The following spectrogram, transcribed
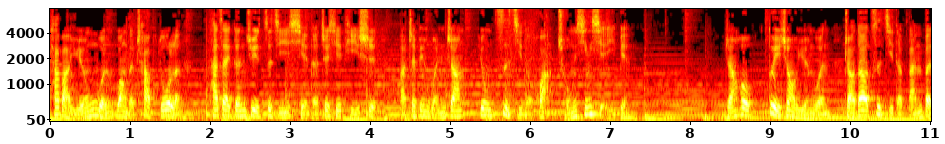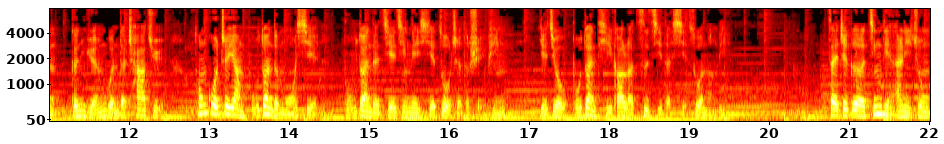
他把原文忘得差不多了。他再根据自己写的这些提示，把这篇文章用自己的话重新写一遍，然后对照原文，找到自己的版本跟原文的差距。通过这样不断的摹写，不断的接近那些作者的水平，也就不断提高了自己的写作能力。在这个经典案例中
